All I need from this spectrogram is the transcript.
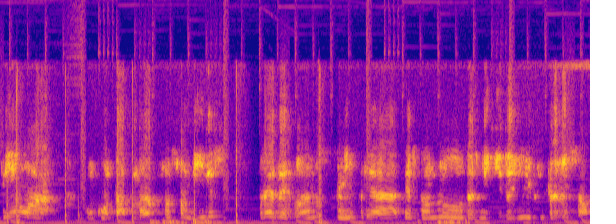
tenham uma, um contato maior com suas famílias preservando sempre a questão do, das medidas de, de prevenção.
